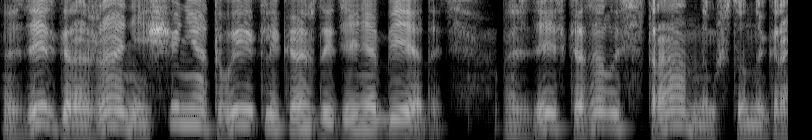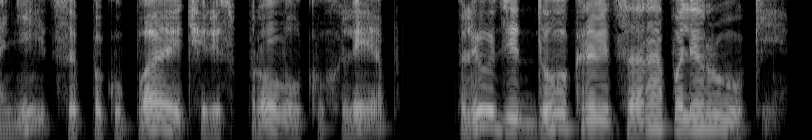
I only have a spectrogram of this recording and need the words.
Здесь горожане еще не отвыкли каждый день обедать. Здесь казалось странным, что на границе, покупая через проволоку хлеб, люди до крови царапали руки.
